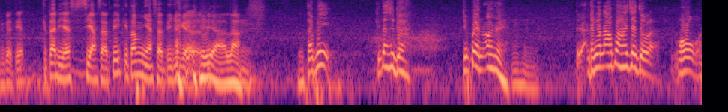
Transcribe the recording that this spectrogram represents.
Juga ti- kita dia siasati, kita menyiasati juga. iyalah tapi kita sudah depend on ya? Mhm. dengan apa aja coba? Mau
